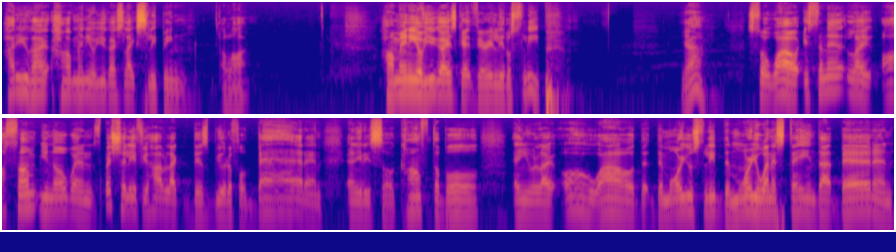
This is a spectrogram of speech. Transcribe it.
How do you guys, how many of you guys like sleeping a lot? How many of you guys get very little sleep? Yeah. So wow, isn't it like awesome, you know, when especially if you have like this beautiful bed and and it is so comfortable and you're like, "Oh, wow, the, the more you sleep, the more you want to stay in that bed and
